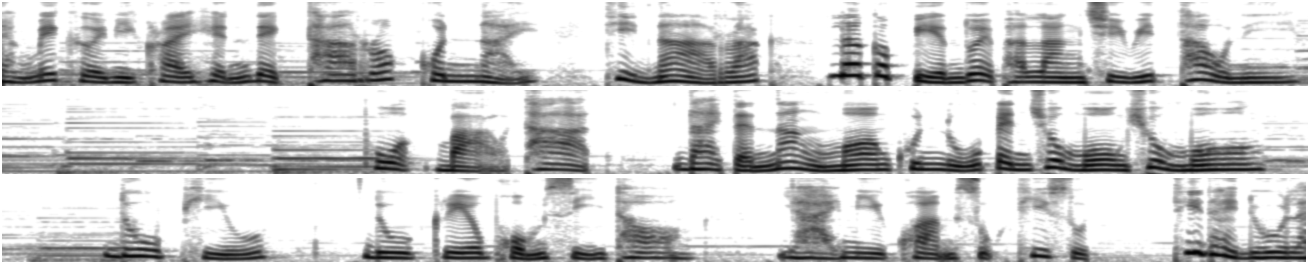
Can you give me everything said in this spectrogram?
ยังไม่เคยมีใครเห็นเด็กทารกคนไหน ที่น่ารักแล้วก็เปี่ยมด้วยพลังชีวิตเท่านี้ พวกบ่าวทาส ได้แต่นั่งมองคุณหนูเป็นชั่วโมงชั่วโมง ดูผิว ดูเกลียวผมสีทอง ยายมีความสุขที่สุดที่ได้ดูแล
